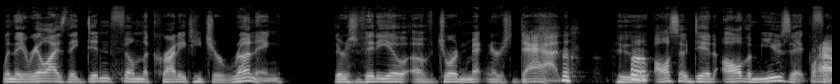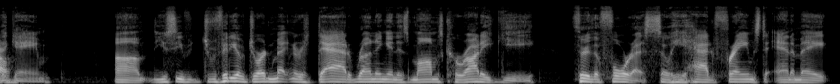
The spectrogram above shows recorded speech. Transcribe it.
when they realized they didn't film the karate teacher running. There's video of Jordan Mechner's dad, who also did all the music Wow. for the game. Um, you see video of Jordan Mechner's dad running in his mom's karate gi through the forest, so he had frames to animate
